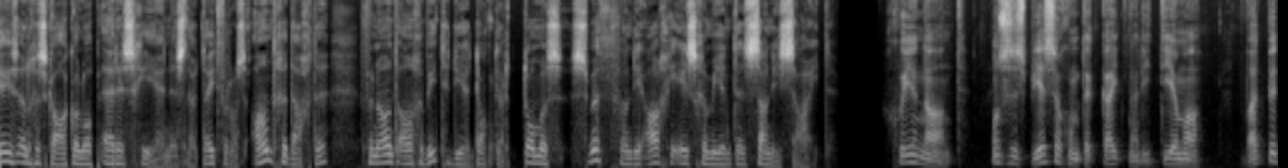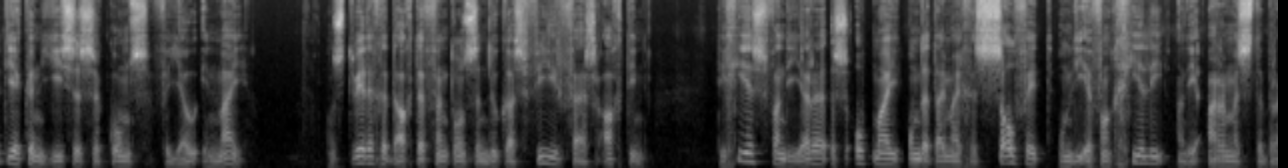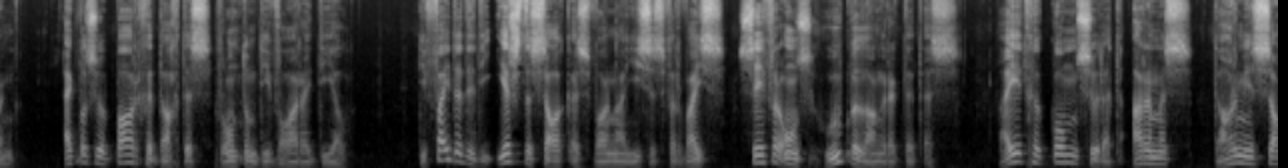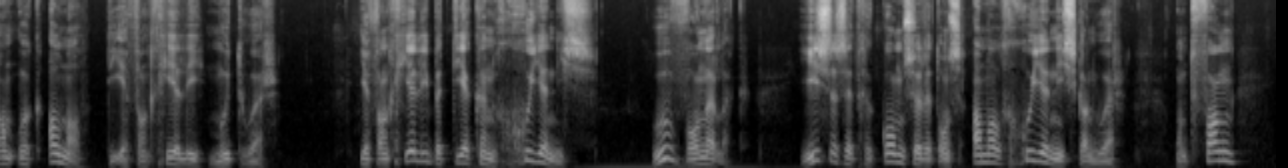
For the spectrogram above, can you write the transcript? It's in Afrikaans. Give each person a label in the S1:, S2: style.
S1: Jy is ingeskakel op RSG en is nou tyd vir ons aandgedagte vanaand aangebied deur Dr Thomas Smith van die AGS gemeente Sunnyside.
S2: Goeienaand. Ons is besig om te kyk na die tema wat beteken Jesus se koms vir jou en my. Ons tweede gedagte vind ons in Lukas 4 vers 18. Die gees van die Here is op my omdat hy my gesalf het om die evangelie aan die armes te bring. Ek wil so 'n paar gedagtes rondom die waarheid deel. Die feit dat dit die eerste saak is waarna Jesus verwys, sê vir ons hoe belangrik dit is. Hy het gekom sodat armes, daarmee saam ook almal, die evangelie moet hoor. Evangelie beteken goeie nuus. Hoe wonderlik. Jesus het gekom sodat ons almal goeie nuus kan hoor, ontvang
